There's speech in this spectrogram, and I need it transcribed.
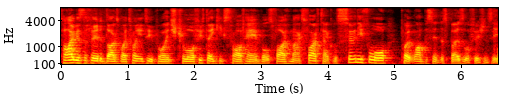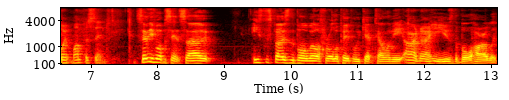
Tigers defeated Dogs by 22 points. Treloar 15 kicks, 12 handballs, 5 marks, 5 tackles, 74.1% disposal efficiency. 0.1%. 74%. So he's disposing the ball well for all the people who kept telling me, oh no, he used the ball horribly.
